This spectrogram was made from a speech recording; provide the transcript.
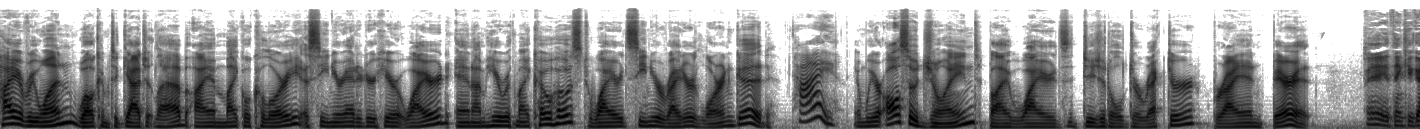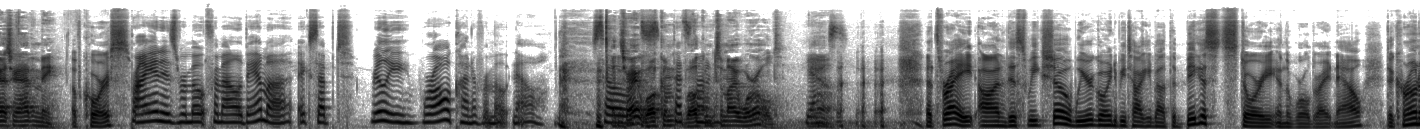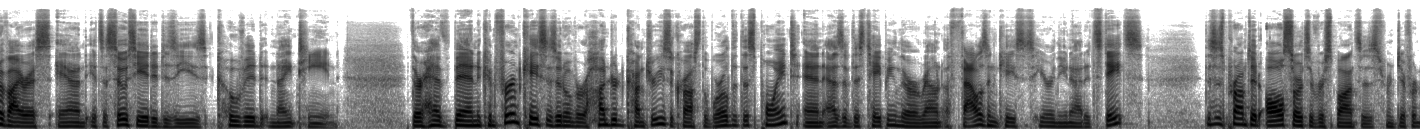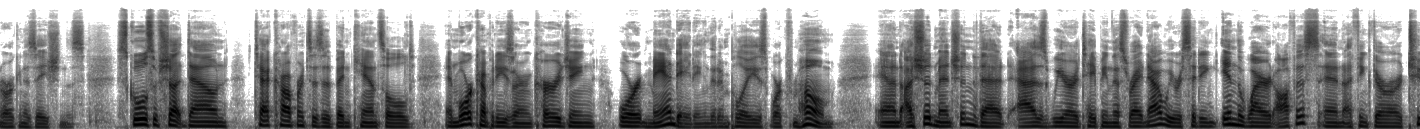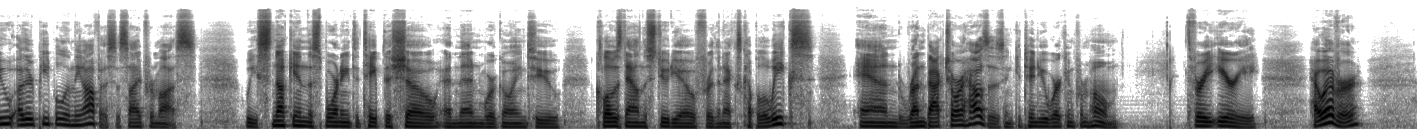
Hi, everyone. Welcome to Gadget Lab. I am Michael Calore, a senior editor here at Wired, and I'm here with my co host, Wired senior writer Lauren Goode. Hi. And we are also joined by Wired's digital director, Brian Barrett. Hey, thank you guys for having me. Of course. Brian is remote from Alabama, except really, we're all kind of remote now. So that's right. Welcome, that's welcome fun. to my world. Yes. That's right. On this week's show, we are going to be talking about the biggest story in the world right now the coronavirus and its associated disease, COVID 19. There have been confirmed cases in over 100 countries across the world at this point, and as of this taping, there are around 1,000 cases here in the United States. This has prompted all sorts of responses from different organizations. Schools have shut down, tech conferences have been canceled, and more companies are encouraging or mandating that employees work from home. And I should mention that as we are taping this right now, we were sitting in the Wired office, and I think there are two other people in the office aside from us. We snuck in this morning to tape this show, and then we're going to close down the studio for the next couple of weeks and run back to our houses and continue working from home. It's very eerie. However,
